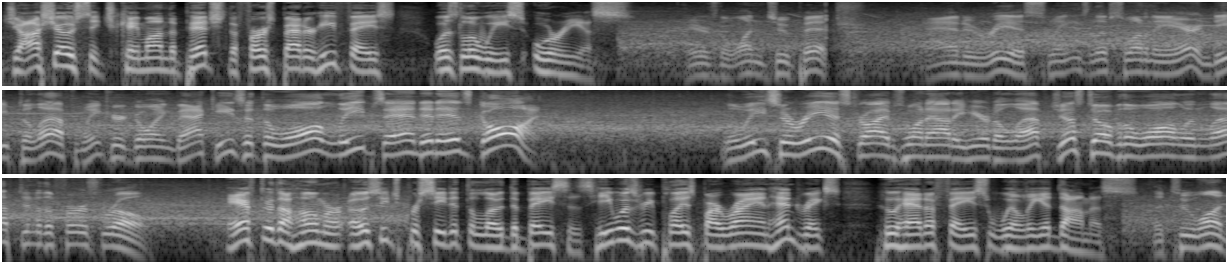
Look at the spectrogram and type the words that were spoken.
Josh Osich came on the pitch. The first batter he faced was Luis Urias. Here's the one two pitch. And Urias swings, lifts one in the air and deep to left. Winker going back. He's at the wall, leaps, and it is gone. Luis Urias drives one out of here to left, just over the wall and left into the first row. After the homer, Osich proceeded to load the bases. He was replaced by Ryan Hendrix, who had to face Willie Adames. The 2 1.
